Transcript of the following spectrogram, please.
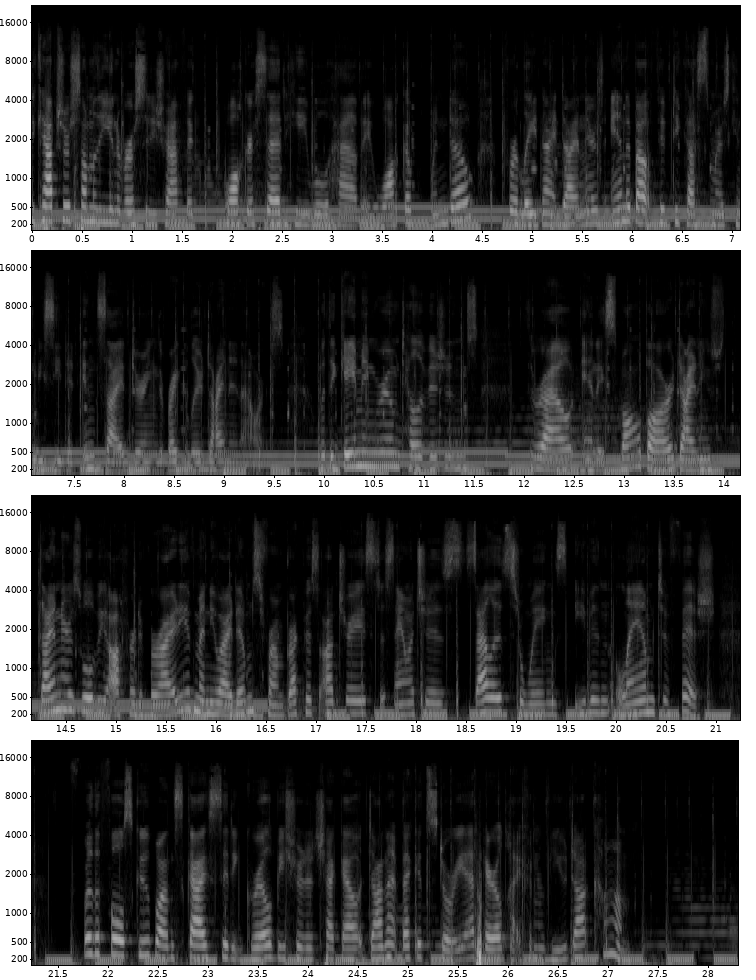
To capture some of the university traffic, Walker said he will have a walk up window for late night diners, and about 50 customers can be seated inside during the regular dine in hours. With a gaming room, televisions throughout, and a small bar, diners, diners will be offered a variety of menu items from breakfast entrees to sandwiches, salads to wings, even lamb to fish. For the full scoop on Sky City Grill, be sure to check out Donette Beckett's story at herald-review.com.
